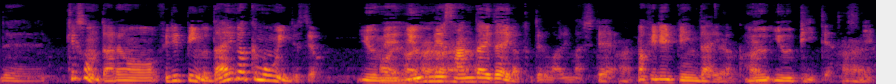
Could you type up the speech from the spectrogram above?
で、ケソンってあれの、フィリピンの大学も多いんですよ。有名、有名三大大学っていうのがありまして、はいまあ、フィリピン大学、はい U- UP ってやつですね。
